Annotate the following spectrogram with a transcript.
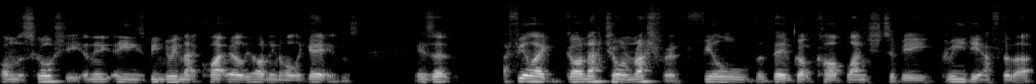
on the score sheet, and he, he's been doing that quite early on in all the games, is that I feel like Garnacho and Rashford feel that they've got carte blanche to be greedy after that.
